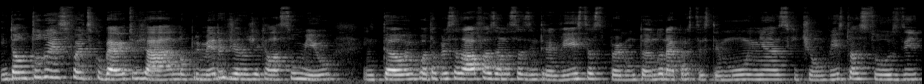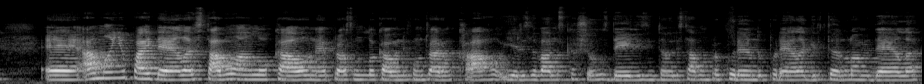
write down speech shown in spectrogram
Então tudo isso foi descoberto já no primeiro dia, no dia que ela sumiu. Então, enquanto a polícia estava fazendo essas entrevistas, perguntando né, para as testemunhas que tinham visto a Suzy, é, a mãe e o pai dela estavam lá no local, né, próximo do local onde encontraram o carro, e eles levaram os cachorros deles, então eles estavam procurando por ela, gritando o nome dela,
